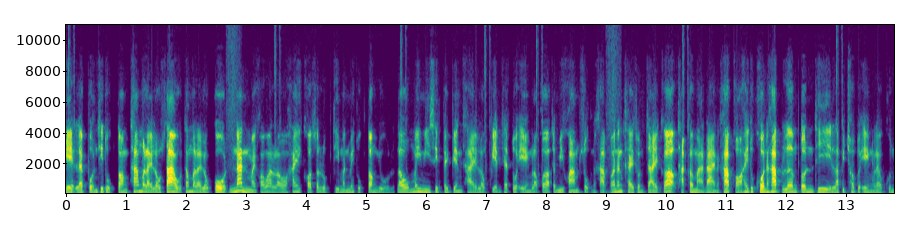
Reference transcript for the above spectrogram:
เหตุและผลที่ถูกต้องถ้าเมื่อไหร่เราเศร้า ถ้าเมื่อไหร่เราโกรธนั่นหมายความว่าเราให้ข้อสรุปที่มันไม่ถูกต้องอยู่ เราไม่มีสิทธิ์ไปเปลี่ยนใครเราเปลี่ยนแค่ตัวเอง เราก็จะมีความสุขนะครับเพราะนั้นใครสนใจก็ทักเข้ามาได้นะครับขอให้ทุกคนนะครับเริ่มต้นที่รับผิดชอบตัวเองแล้วคุณ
